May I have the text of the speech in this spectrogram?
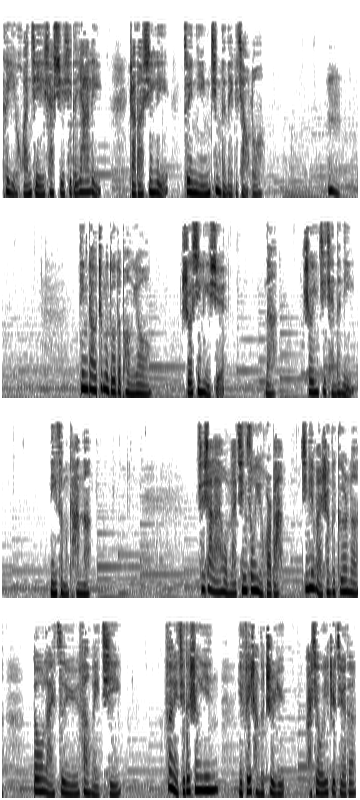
可以缓解一下学习的压力，找到心里最宁静的那个角落。”嗯，听到这么多的朋友说心理学，那收音机前的你，你怎么看呢？接下来我们来轻松一会儿吧。今天晚上的歌呢，都来自于范玮琪。范玮琪的声音也非常的治愈，而且我一直觉得，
